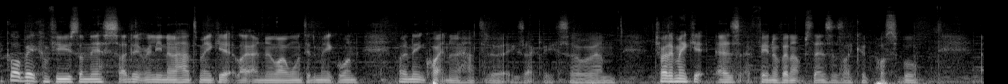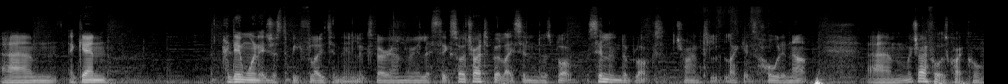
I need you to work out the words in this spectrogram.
I got a bit confused on this. I didn't really know how to make it. Like I know I wanted to make one, but I didn't quite know how to do it exactly. So um, try to make it as thin of an upstairs as I could possible. Um, again, I didn't want it just to be floating. It looks very unrealistic. So I tried to put like cylinders block, cylinder blocks, trying to look like it's holding up, um, which I thought was quite cool.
